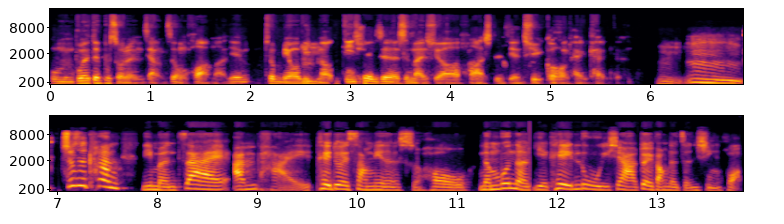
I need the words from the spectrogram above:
我们不会对不熟的人讲这种话嘛，因为就没有礼貌。嗯、的确，真的是蛮需要花时间去沟通看看的。嗯嗯，就是看你们在安排配对上面的时候，能不能也可以录一下对方的真心话。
